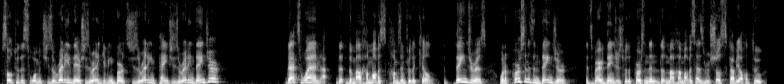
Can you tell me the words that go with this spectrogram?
So to this woman, she's already there, she's already giving birth, she's already in pain, she's already in danger. That's when uh, the, the Malchamavis comes in for the kill. It's dangerous. When a person is in danger, it's very dangerous for the person. Then the Malchamavis has Rishus Kaviyachal to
